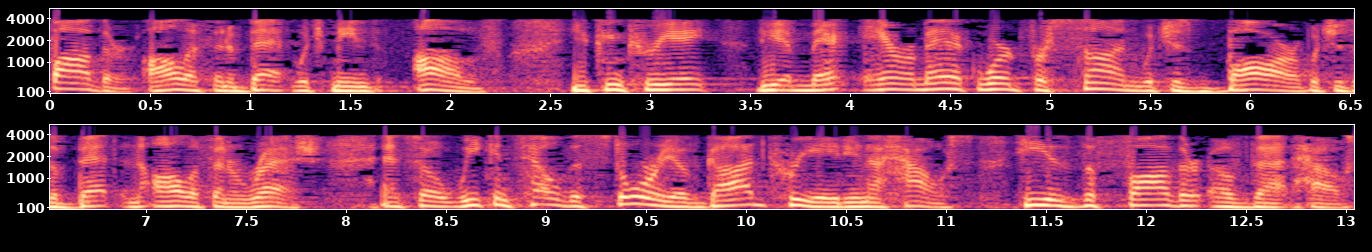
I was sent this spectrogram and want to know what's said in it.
father, aleph and a bet, which means of. You can create the Aramaic word for son, which is bar, which is a bet, an aleph, and a resh. And so we can tell the story of God creating a house. He is the father of that house.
